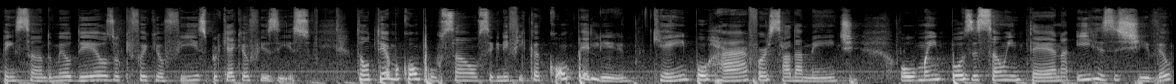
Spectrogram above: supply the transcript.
pensando: meu Deus, o que foi que eu fiz? Por que é que eu fiz isso? Então, o termo compulsão significa compelir, que é empurrar forçadamente ou uma imposição interna irresistível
